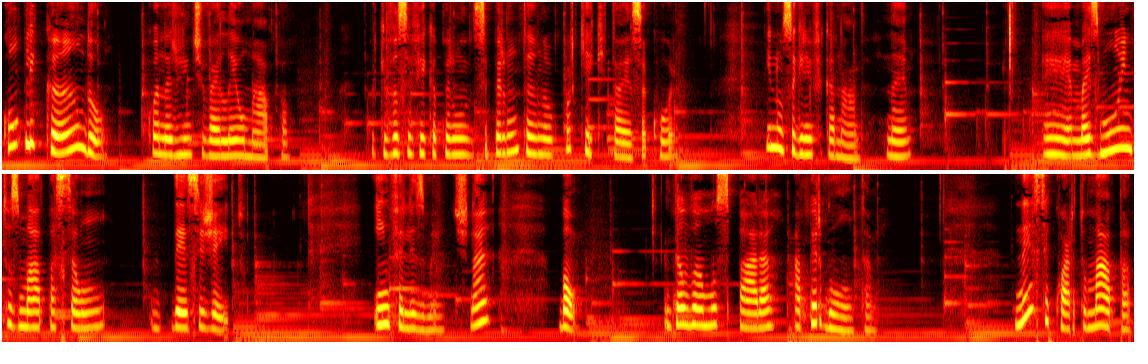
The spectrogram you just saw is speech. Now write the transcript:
complicando quando a gente vai ler o mapa porque você fica se perguntando por que que tá essa cor e não significa nada, né? É, mas muitos mapas são desse jeito, infelizmente, né? Bom, então vamos para a pergunta. Nesse quarto mapa,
